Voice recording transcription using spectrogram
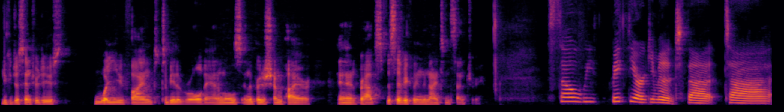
you could just introduce what you find to be the role of animals in the British Empire and perhaps specifically in the 19th century. So we make the argument that uh,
